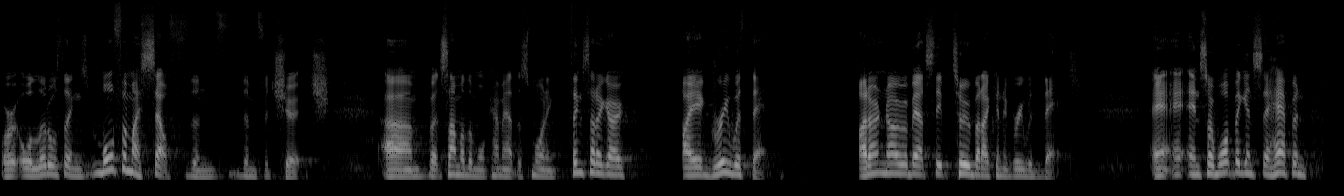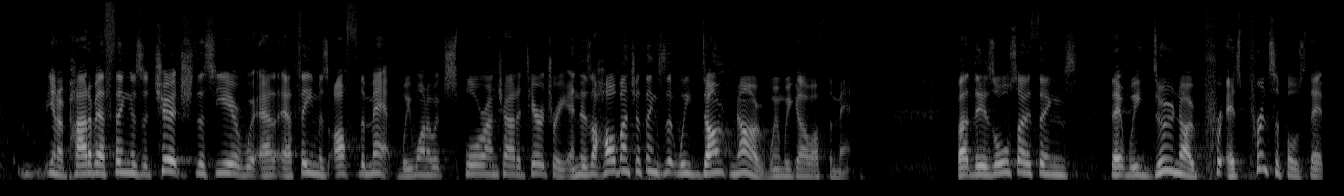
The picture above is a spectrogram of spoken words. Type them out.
or, or little things, more for myself than, than for church. Um, but some of them will come out this morning. Things that I go, I agree with that. I don't know about step two, but I can agree with that. And, and so, what begins to happen? You know, part of our thing as a church this year, our, our theme is off the map. We want to explore uncharted territory. And there's a whole bunch of things that we don't know when we go off the map. But there's also things that we do know pr- as principles that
